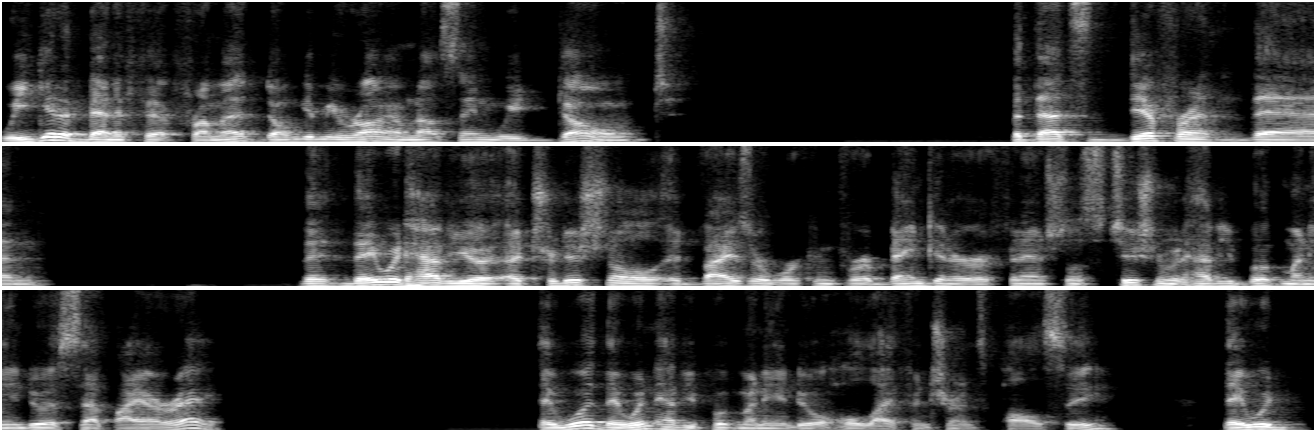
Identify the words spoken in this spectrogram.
We get a benefit from it. Don't get me wrong. I'm not saying we don't, but that's different than that they would have you a, traditional advisor working for a bank or a financial institution would have you put money into a SEP IRA. They would. They wouldn't have you put money into a whole life insurance policy. They would.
